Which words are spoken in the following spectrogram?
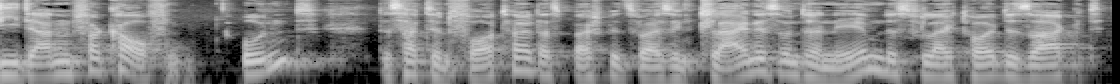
die dann verkaufen. Und das hat den Vorteil, dass beispielsweise ein kleines Unternehmen, das vielleicht heute sagt,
